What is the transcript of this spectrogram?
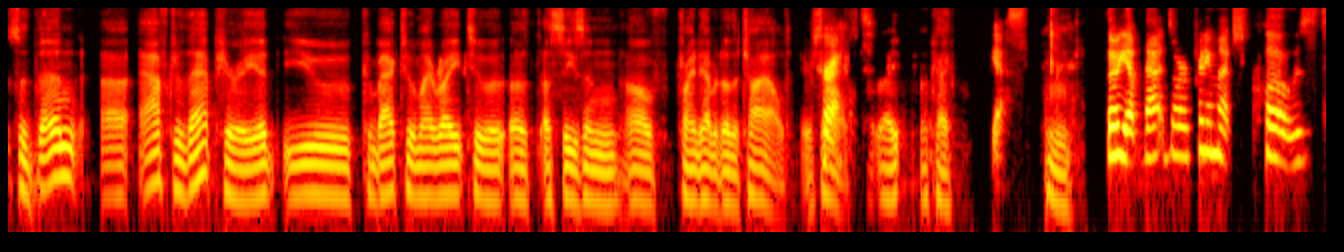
so then uh, after that period, you come back to, am I right, to a, a season of trying to have another child yourself, Correct. right? Okay. Yes. Hmm. So, yep, that door pretty much closed.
